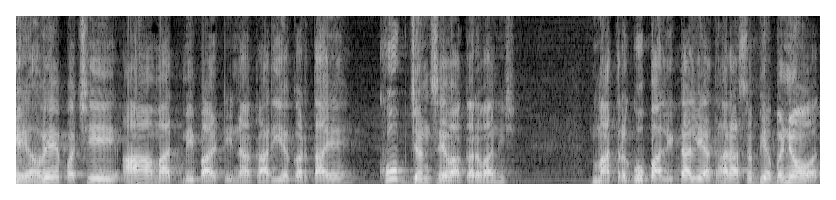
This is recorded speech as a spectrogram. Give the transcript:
કે હવે પછી આમ આદમી પાર્ટીના કાર્યકર્તાએ ખૂબ જનસેવા કરવાની છે. માત્ર ગોપાલ ઇટાલિયા ધારાસભ્ય બન્યો હોત,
